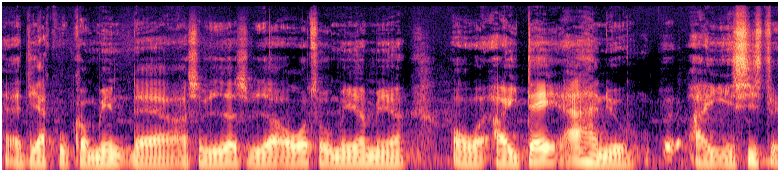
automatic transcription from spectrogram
at jeg kunne komme ind der, og så videre, og så videre, og overtog mere og mere. Og, og i dag er han jo, og i sidste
